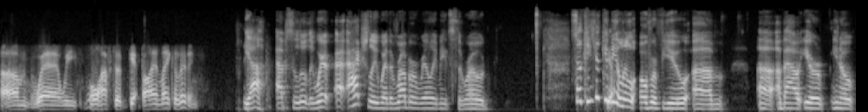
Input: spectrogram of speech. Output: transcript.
um, where we all have to get by and make a living. Yeah, absolutely. Where actually where the rubber really meets the road. So, can you give yeah. me a little overview um, uh, about your, you know,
